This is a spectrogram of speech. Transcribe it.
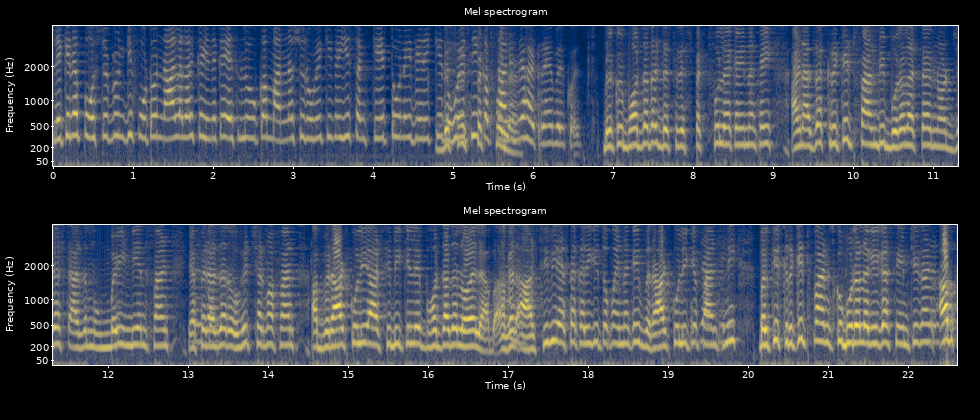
लेकिन अब पोस्टर पर उनकी फ़ोटो ना लगा कहीं ना कहीं ऐसे लोगों का मानना शुरू हो गया कि कहीं ये संकेत तो नहीं दे रहे कि रोहित ही। कप्तानी से हट रहे हैं बिल्कुल। बिल्कुल बहुत ज़्यादा डिसरिस्पेक्टफुल है कहीं ना कहीं। And as a cricket fan भी बुरा लगता है not just as a Mumbai Indian fan या फिर as a Rohit Sharma fan अब विराट कोहली आरसीबी के लिए बहुत ज़्यादा लॉयल है। अब अगर आरसीबी हम्म। ऐसा करेगी तो कहीं ना कहीं विराट कोहली के फैंस नहीं बल्कि क्रिकेट फैंस को बुरा लगेगा सेम चीज़। एंड अब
